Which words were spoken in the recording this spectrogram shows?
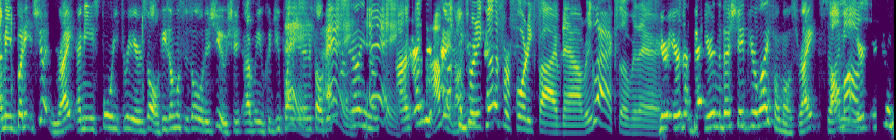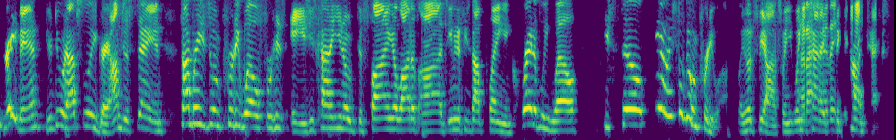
I mean, but it shouldn't, right? I mean, he's 43 years old. He's almost as old as you. Should, I mean, could you play hey, in the NFL? Hey, you know, you know, hey. I, am looking I'm pretty good for 45 now. Relax over there. You're you're the be- you're in the best shape of your life almost, right? So almost. I mean, you're, you're, doing great, man. You're doing absolutely great. I'm just saying, Tom Brady's doing pretty well for his age. He's kind of you know defying a lot of odds, even if he's not playing incredibly well. He's still, you know, he's still doing pretty well. Like, let's be honest. When you when you kind of the context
